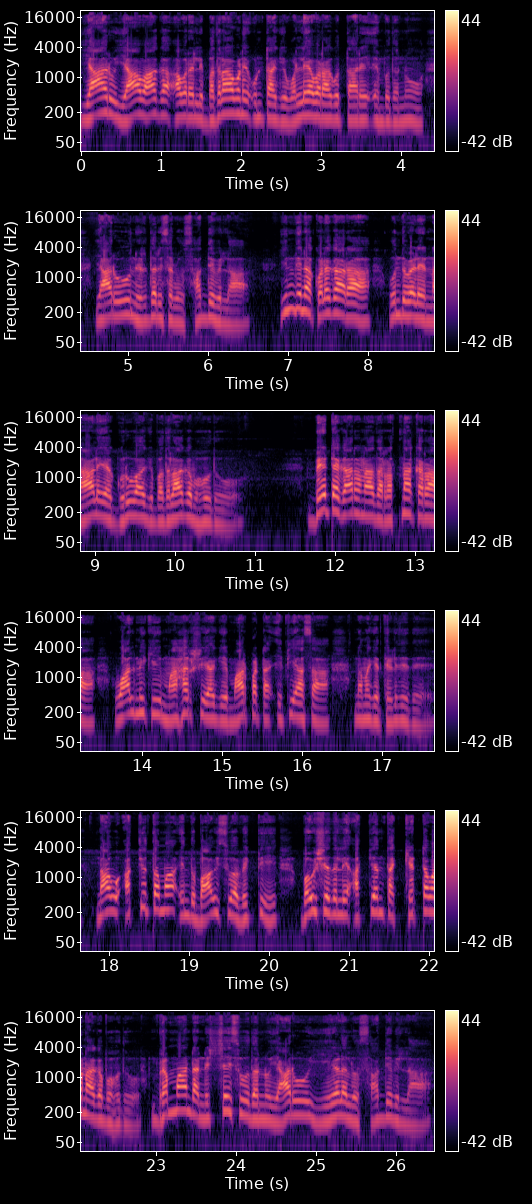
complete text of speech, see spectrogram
ಯಾರು ಯಾವಾಗ ಅವರಲ್ಲಿ ಬದಲಾವಣೆ ಉಂಟಾಗಿ ಒಳ್ಳೆಯವರಾಗುತ್ತಾರೆ ಎಂಬುದನ್ನು ಯಾರೂ ನಿರ್ಧರಿಸಲು ಸಾಧ್ಯವಿಲ್ಲ. ಇಂದಿನ ಕೊಲೆಗಾರ ಒಂದು ವೇಳೆ ನಾಳೆಯ ಗುರುವಾಗಿ ಬದಲಾಗಬಹುದು. ಬೇಟೆಗಾರನಾದ ರತ್ನಾಕರ ವಾಲ್ಮೀಕಿ ಮಹರ್ಷಿಯಾಗಿ ಮಾರ್ಪಟ್ಟ ಇತಿಹಾಸ ನಮಗೆ ತಿಳಿದಿದೆ. ನಾವು ಅತ್ಯುತ್ತಮ ಎಂದು ಭಾವಿಸುವ ವ್ಯಕ್ತಿ ಭವಿಷ್ಯದಲ್ಲಿ ಅತ್ಯಂತ ಕೆಟ್ಟವನಾಗಬಹುದು. ಬ್ರಹ್ಮಾಂಡ ನಿಶ್ಚಯಿಸುವುದನ್ನು ಯಾರೂ ಹೇಳಲು ಸಾಧ್ಯವಿಲ್ಲ.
